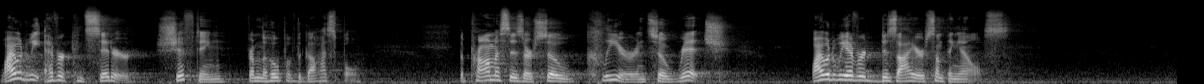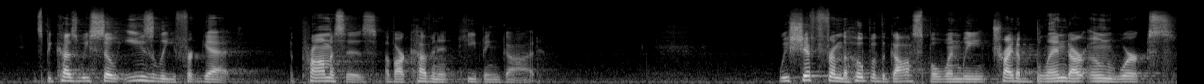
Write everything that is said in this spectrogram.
why would we ever consider shifting from the hope of the gospel? The promises are so clear and so rich. Why would we ever desire something else? It's because we so easily forget the promises of our covenant keeping God. We shift from the hope of the gospel when we try to blend our own works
